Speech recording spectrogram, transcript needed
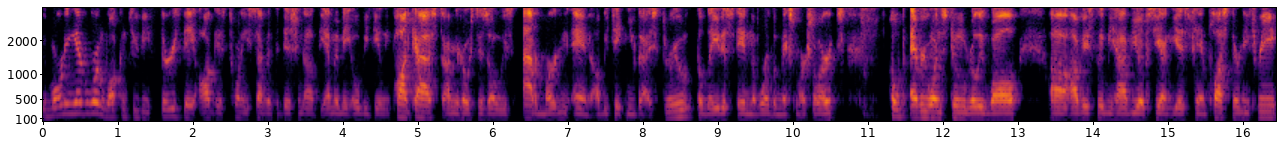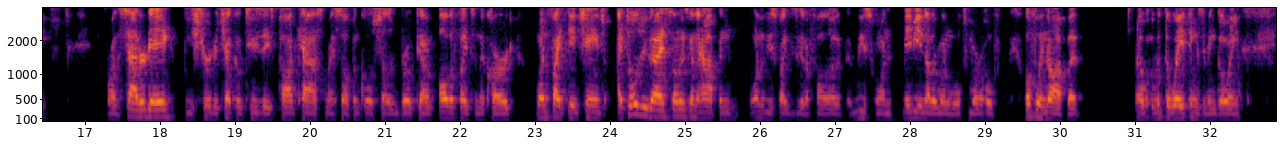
Good morning, everyone. Welcome to the Thursday, August 27th edition of the MMA OB Daily Podcast. I'm your host, as always, Adam Martin, and I'll be taking you guys through the latest in the world of mixed martial arts. Hope everyone's doing really well. Uh, obviously, we have UFC on ESPN Plus 33 on Saturday. Be sure to check out Tuesday's podcast. Myself and Cole Sheldon broke down all the fights in the card. One fight did change. I told you guys something's going to happen. One of these fights is going to fall out. At least one. Maybe another one will tomorrow. Hope, hopefully not. But uh, with the way things have been going,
